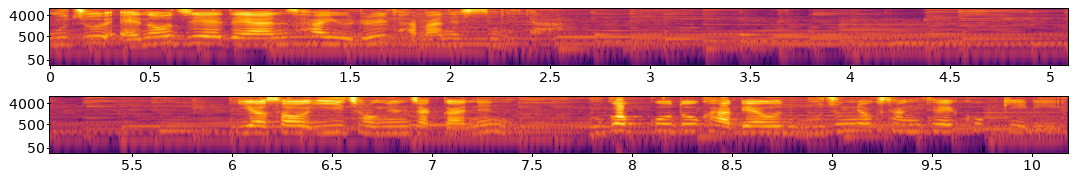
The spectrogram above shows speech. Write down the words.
우주 에너지에 대한 사유를 담아냈습니다. 이어서 이정윤 작가는 무겁고도 가벼운 무중력 상태의 코끼리,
